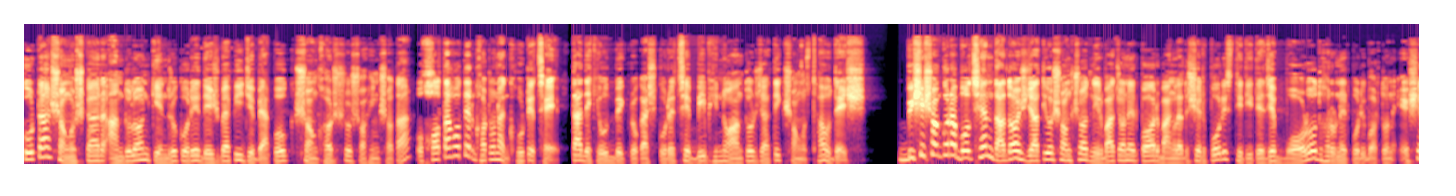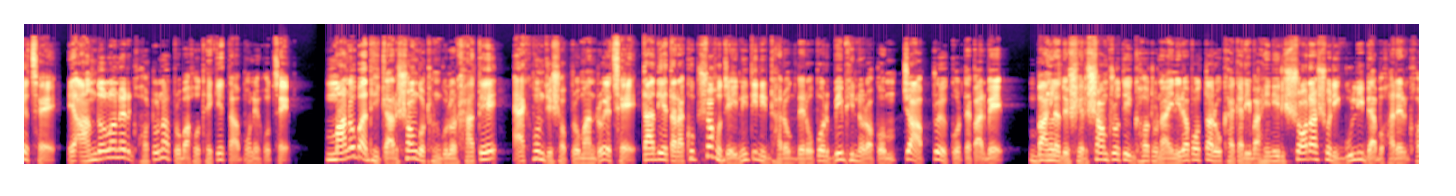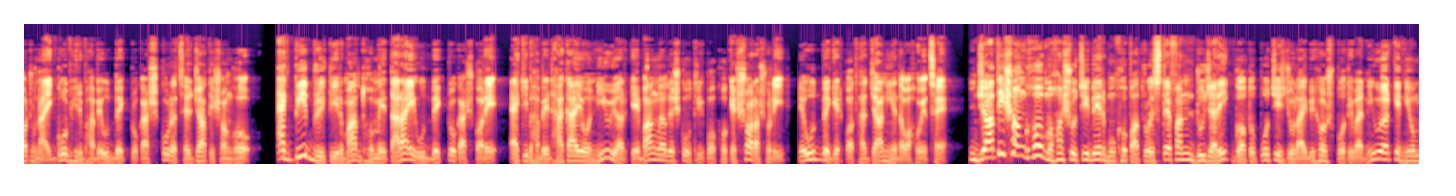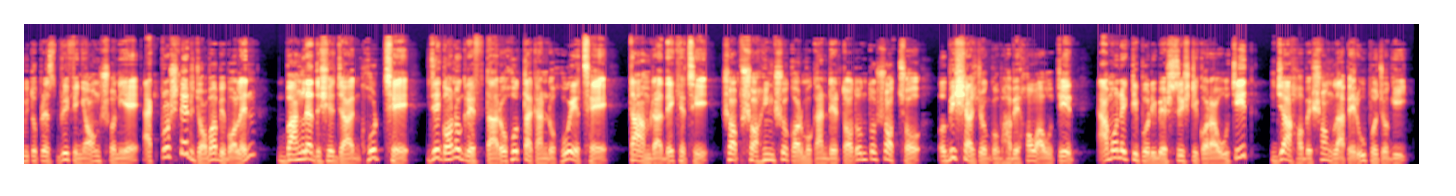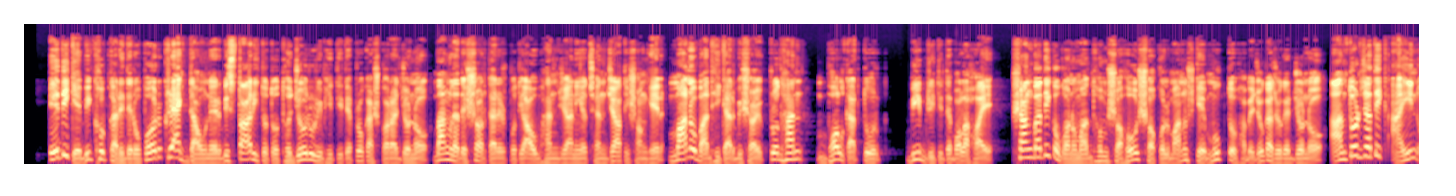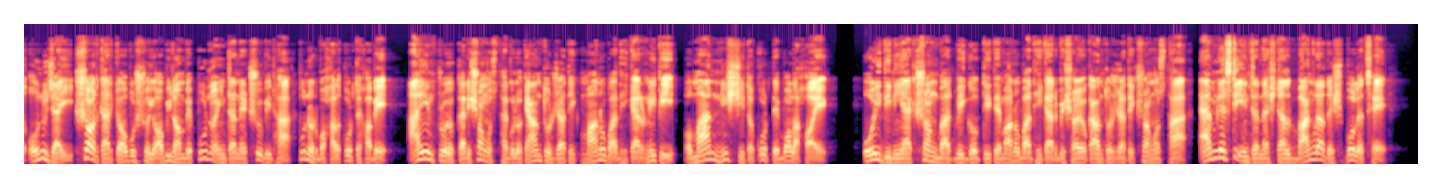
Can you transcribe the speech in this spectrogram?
কোটা সংস্কার আন্দোলন কেন্দ্র করে দেশব্যাপী যে ব্যাপক সংঘর্ষ, সহিংসতা ও হতাহতের ঘটনা ঘটেছে, তা দেখে উদ্বেগ প্রকাশ করেছে বিভিন্ন আন্তর্জাতিক সংস্থা ও দেশ। বিশেষজ্ঞরা বলছেন, দ্বাদশ জাতীয় সংসদ নির্বাচনের পর বাংলাদেশের পরিস্থিতিতে যে বড় ধরনের পরিবর্তন এসেছে, এ আন্দোলনের ঘটনা প্রবাহ থেকে তা মনে হচ্ছে। মানবাধিকার সংগঠনগুলোর হাতে এখন যেসব প্রমাণ রয়েছে, তা দিয়ে তারা খুব সহজেই নীতি নির্ধারকদের ওপর বিভিন্ন রকম চাপ প্রয়োগ করতে পারবে। বাংলাদেশের সাম্প্রতিক ঘটনায় নিরাপত্তা রক্ষাকারী বাহিনীর সরাসরি গুলি ব্যবহারের ঘটনায় গভীরভাবে উদ্বেগ প্রকাশ করেছে জাতিসংঘ। এক বিবৃতির মাধ্যমে তারা এই উদ্বেগ প্রকাশ করে। একইভাবে ঢাকায় ও নিউ ইয়র্কে বাংলাদেশ কর্তৃপক্ষকে সরাসরি এ উদ্বেগের কথা জানিয়ে দেওয়া হয়েছে। জাতিসংঘ মহাসচিবের মুখপাত্র স্টেফান ডুজারিক গত পঁচিশ জুলাই বৃহস্পতিবার নিউ ইয়র্কে নিয়মিত প্রেস ব্রিফিংয়ে অংশ নিয়ে এক প্রশ্নের জবাবে বলেন, বাংলাদেশে যা ঘটছে, যে গণগ্রেফতার ও হত্যাকাণ্ড হয়েছে তা আমরা দেখেছি। সব সহিংস কর্মকাণ্ডের তদন্ত স্বচ্ছ ও বিশ্বাসযোগ্যভাবে হওয়া উচিত। এমন একটি পরিবেশ সৃষ্টি করা উচিত, যা হবে সংলাপের উপযোগী। এদিকে বিক্ষোভকারীদের ওপর ক্র্যাকডাউনের বিস্তারিত তথ্য জরুরি ভিত্তিতে প্রকাশ করার জন্য বাংলাদেশ সরকারের প্রতি আহ্বান জানিয়েছেন জাতিসংঘের মানবাধিকার বিষয়ক প্রধান ভলকার তুর্ক। বিবৃতিতে বলা হয় সাংবাদিক ও গণমাধ্যম সহ সকল মানুষকে মুক্তভাবে যোগাযোগের জন্য আন্তর্জাতিক আইন অনুযায়ী সরকারকে অবশ্যই অবিলম্বে পূর্ণ ইন্টারনেট সুবিধা পুনর্বহাল করতে হবে। আইন প্রয়োগকারী সংস্থাগুলোকে আন্তর্জাতিক মানবাধিকার নীতি ও মান নিশ্চিত করতে বলা হয়। ওই দিনই এক সংবাদ বিজ্ঞপ্তিতে মানবাধিকার বিষয়ক আন্তর্জাতিক সংস্থা অ্যামনেস্টি ইন্টারন্যাশনাল বাংলাদেশ বলেছে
